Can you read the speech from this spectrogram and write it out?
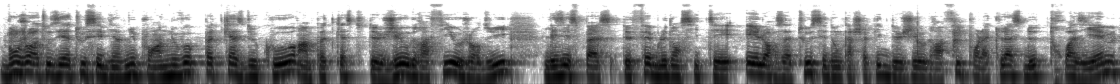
Bonjour à toutes et à tous et bienvenue pour un nouveau podcast de cours, un podcast de géographie aujourd'hui, les espaces de faible densité et leurs atouts, c'est donc un chapitre de géographie pour la classe de troisième.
